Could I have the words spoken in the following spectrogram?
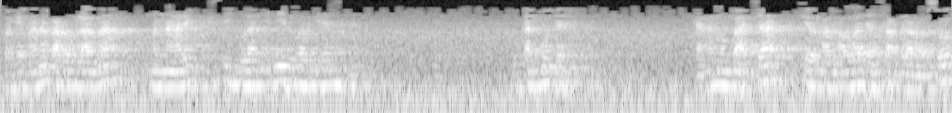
Bagaimana para ulama menarik kesimpulan ini luar biasa. Bukan mudah. Karena membaca firman Allah dan sabda Rasul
